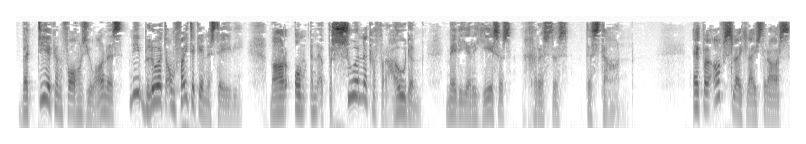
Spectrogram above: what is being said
beteken volgens Johannes nie bloot om feitekennis te hê nie, maar om in 'n persoonlike verhouding met die Here Jesus Christus te staan. Ek wil afsluit luisteraars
